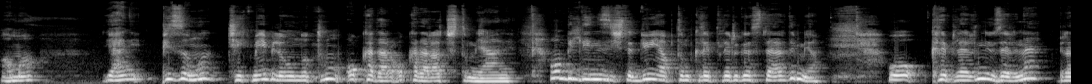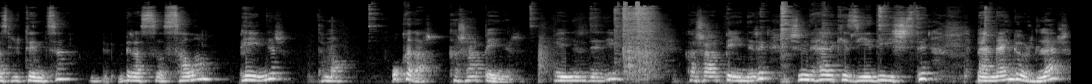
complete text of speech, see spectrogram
Ama yani pizzamı çekmeyi bile unuttum. O kadar o kadar açtım yani. Ama bildiğiniz işte dün yaptığım krepleri gösterdim ya. O kreplerin üzerine biraz lutenica, biraz salam, peynir. Tamam. O kadar. Kaşar peynir. Peyniri dediğim Kaşar peyniri. Şimdi herkes yedi içti. Benden gördüler.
